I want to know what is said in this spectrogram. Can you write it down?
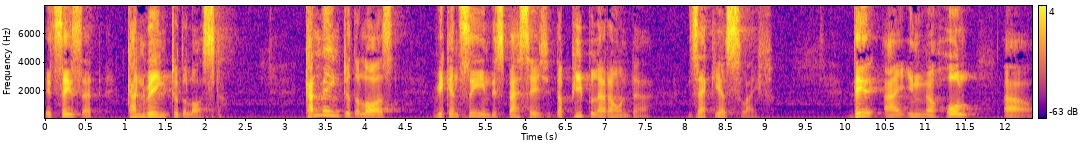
It says that conveying to the lost. Conveying to the lost, we can see in this passage the people around uh, Zacchaeus' life. They, uh, in a whole um,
